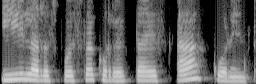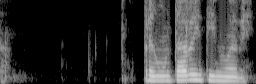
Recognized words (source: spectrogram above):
Y la respuesta correcta es A, 40. Pregunta 29.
